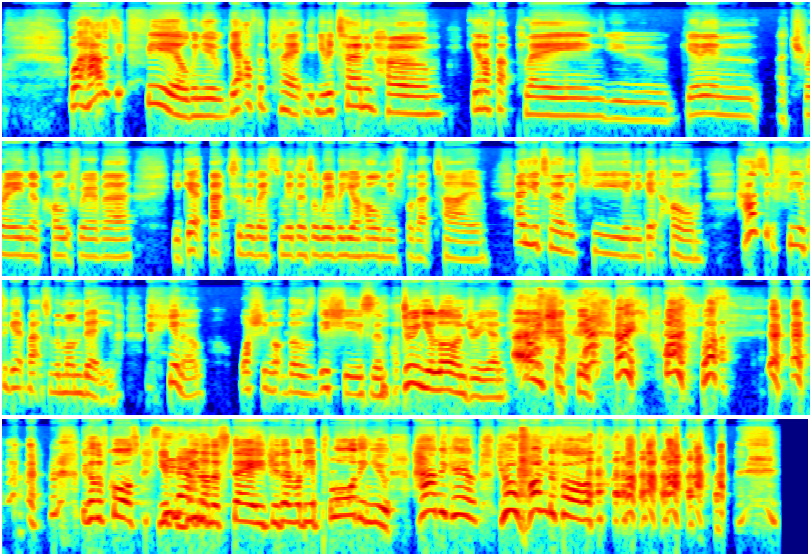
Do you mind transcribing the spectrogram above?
But how does it feel when you get off the plane, you're returning home, get off that plane, you get in a trainer, coach, wherever, you get back to the West Midlands or wherever your home is for that time, and you turn the key and you get home. How does it feel to get back to the mundane? You know, washing up those dishes and doing your laundry and going shopping. I mean, what, what? because of course you've been the- on a stage with everybody applauding you. Abigail, you're wonderful.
